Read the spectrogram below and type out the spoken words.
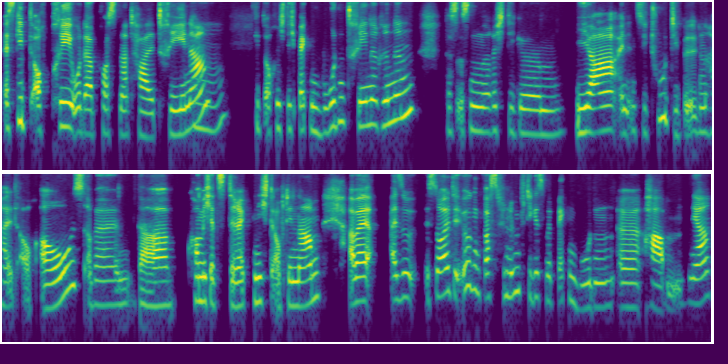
Es gibt auch Prä- oder Postnatal-Trainer. Mhm. Es gibt auch richtig Beckenbodentrainerinnen. Das ist eine richtige, ja, ein Institut, die bilden halt auch aus, aber da komme ich jetzt direkt nicht auf den Namen. Aber also es sollte irgendwas Vernünftiges mit Beckenboden äh, haben, ja.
